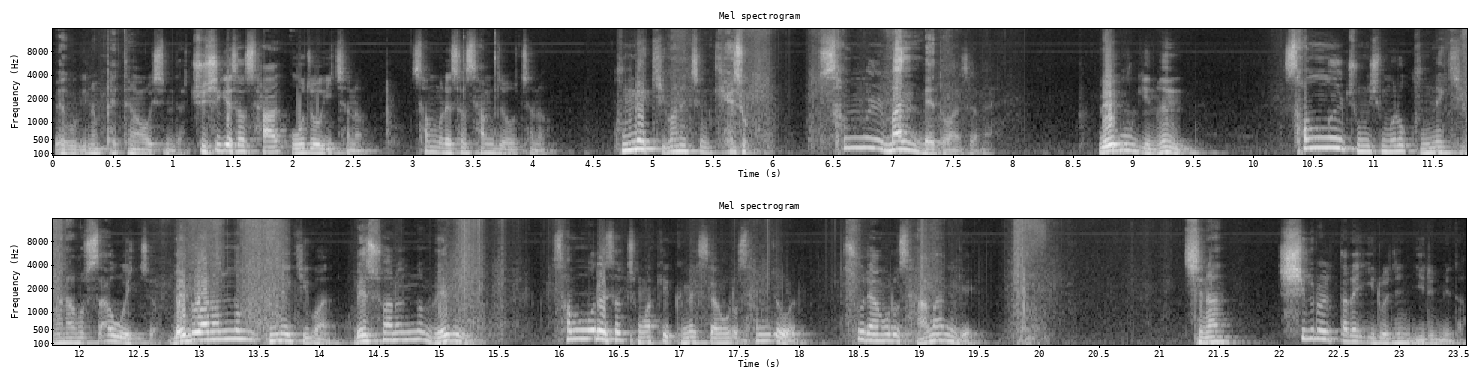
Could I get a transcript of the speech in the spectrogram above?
외국인은 베팅하고 있습니다. 주식에서 4, 5조 2천억, 선물에서 3조 5천억. 국내 기관은 지금 계속 선물만 매도하잖아요. 외국인은 선물 중심으로 국내 기관하고 싸우고 있죠. 매도하는 놈 국내 기관, 매수하는 놈 외국인. 선물에서 정확히 금액상으로 3조 원, 수량으로 4만 개. 지난 11월 달에 이루어진 일입니다.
